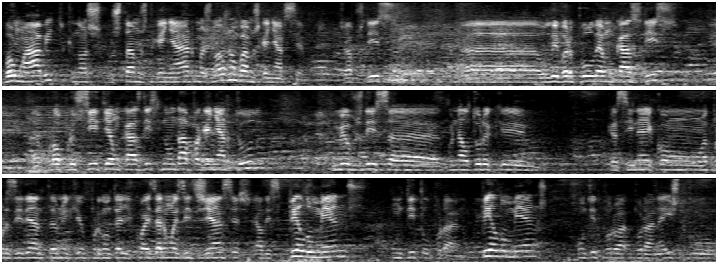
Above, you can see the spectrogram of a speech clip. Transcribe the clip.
bom hábito, que nós gostamos de ganhar, mas nós não vamos ganhar sempre. Já vos disse, uh, o Liverpool é um caso disso, o próprio City é um caso disso, não dá para ganhar tudo. Como eu vos disse, uh, na altura que, que assinei com a Presidente, eu perguntei-lhe quais eram as exigências, ela disse pelo menos um título por ano. Pelo menos um título por, por ano. É isto que o,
